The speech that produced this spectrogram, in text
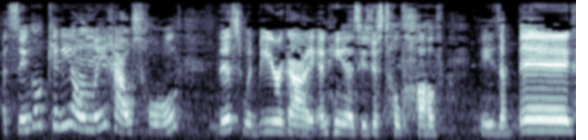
a single kitty only household, this would be your guy. And he is. He's just a love. He's a big,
